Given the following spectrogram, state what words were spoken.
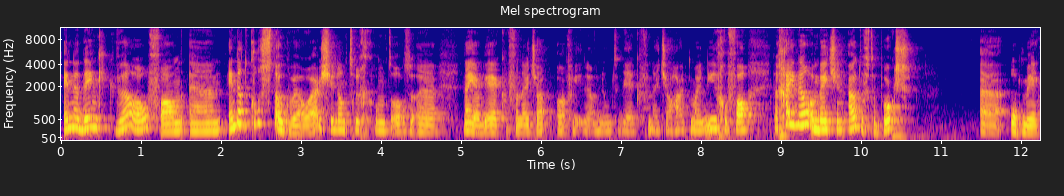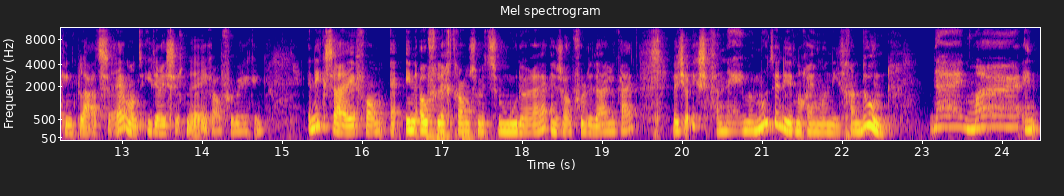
En dan denk ik wel van, ehm, en dat kost ook wel, hè, als je dan terugkomt als, eh, nou ja, werken vanuit je, of je nou noemt werken vanuit je hart, maar in ieder geval, dan ga je wel een beetje een out of the box eh, opmerking plaatsen. Hè? Want iedereen zegt nee, rouwverwerking. En ik zei van, eh, in overleg trouwens met zijn moeder hè, en zo voor de duidelijkheid. Weet je wel, ik zei van nee, we moeten dit nog helemaal niet gaan doen. Nee, maar. En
